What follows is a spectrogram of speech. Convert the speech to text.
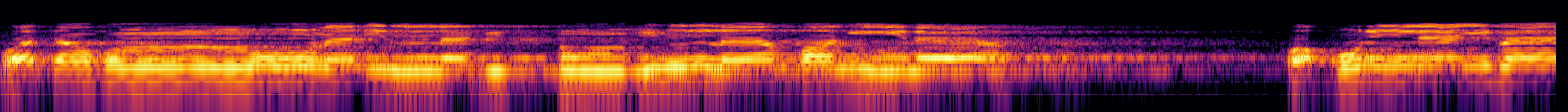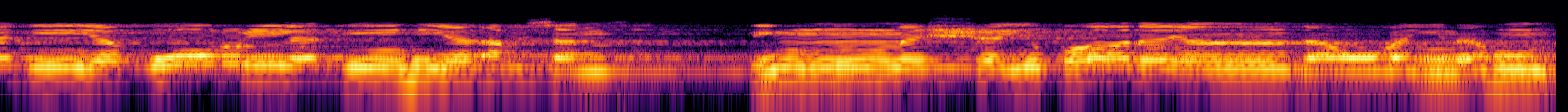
وتظنون إن لبثتم إلا قليلا. وقل لعبادي يقولوا التي هي أحسن إن الشيطان ينزع بينهم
